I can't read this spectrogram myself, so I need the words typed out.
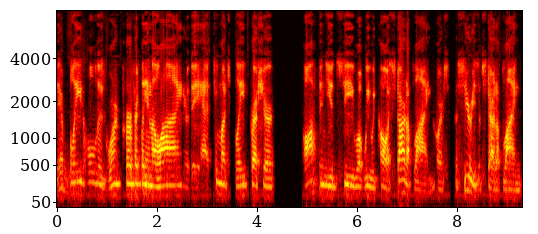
their blade holders weren't perfectly in the line or they had too much blade pressure, often you'd see what we would call a startup line or a series of startup lines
